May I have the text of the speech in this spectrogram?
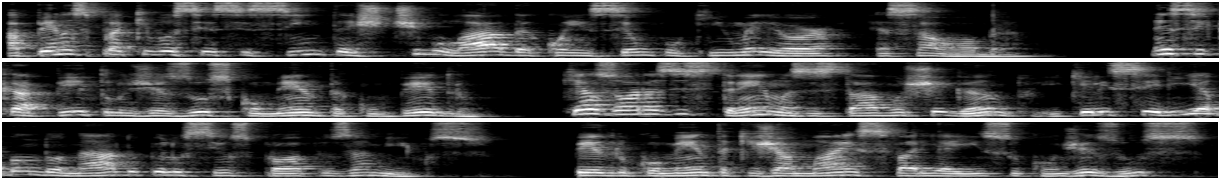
apenas para que você se sinta estimulado a conhecer um pouquinho melhor essa obra. Nesse capítulo, Jesus comenta com Pedro que as horas extremas estavam chegando e que ele seria abandonado pelos seus próprios amigos. Pedro comenta que jamais faria isso com Jesus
